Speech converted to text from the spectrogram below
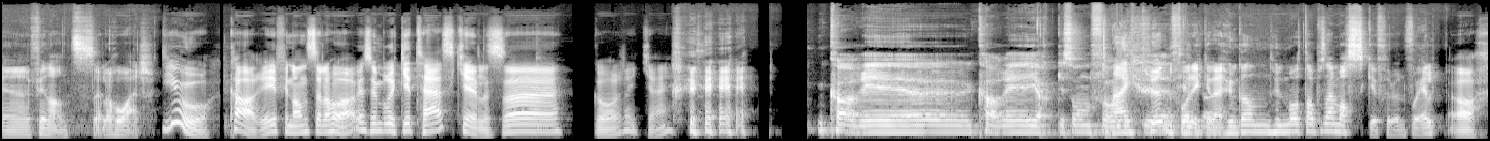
eh, finans eller HR. Jo, Kari i finans eller HR, hvis hun bruker task kill, så går det greit. Kari, Kari Jakkesson får Nei, hun får ikke det. Hun, kan, hun må ta på seg maske før hun får hjelp. Åh,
